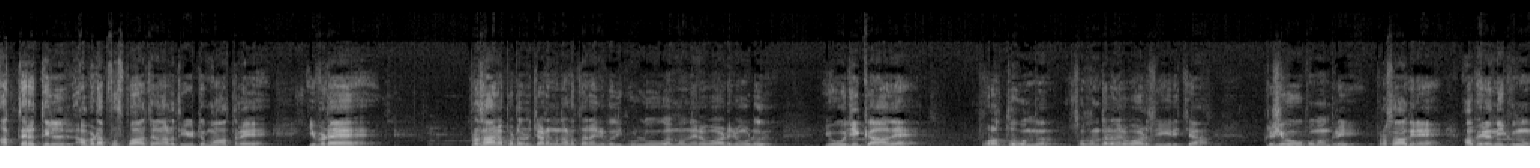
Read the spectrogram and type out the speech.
അത്തരത്തിൽ അവിടെ പുഷ്പാർച്ചന നടത്തിയിട്ട് മാത്രമേ ഇവിടെ പ്രധാനപ്പെട്ട ഒരു ചടങ്ങ് നടത്താൻ അനുവദിക്കുള്ളൂ എന്ന നിലപാടിനോട് യോജിക്കാതെ പുറത്തു വന്ന് സ്വതന്ത്ര നിലപാട് സ്വീകരിച്ച കൃഷി വകുപ്പ് മന്ത്രി പ്രസാദിനെ അഭിനന്ദിക്കുന്നു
